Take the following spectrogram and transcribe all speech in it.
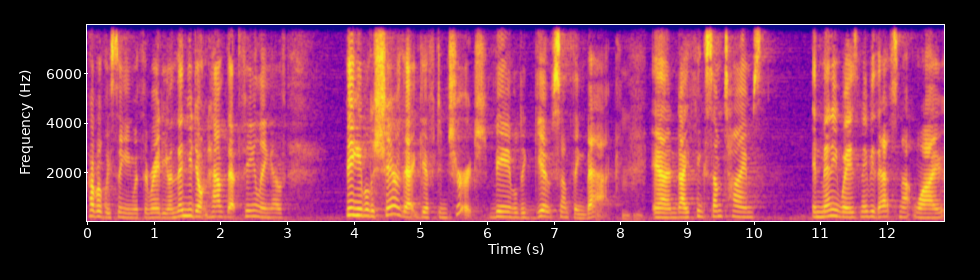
probably singing with the radio. And then you don't have that feeling of being able to share that gift in church, being able to give something back. And I think sometimes, in many ways, maybe that's not why,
